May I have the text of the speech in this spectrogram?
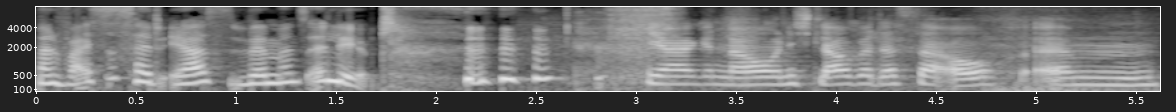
man weiß es halt erst, wenn man es erlebt. ja, genau. Und ich glaube, dass da auch ähm,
